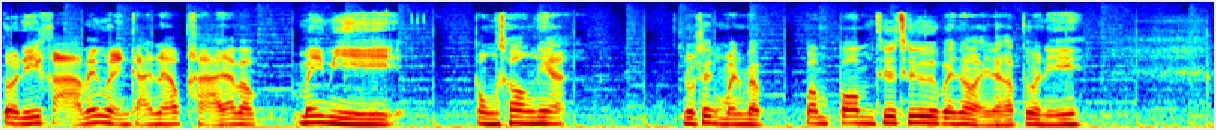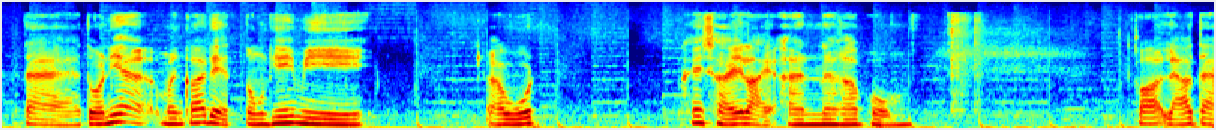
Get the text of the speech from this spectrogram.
ตัวนี้ขาไม่เหมือนกันนะครับ ขาจะแบบไม่มีตรงช่องเนี่ย รู้สึกมันแบบป้อมๆทื่อๆไปหน่อยนะครับ ตัวนี้ แต่ตัวเนี้ยมันก็เด็ดตรงที่มีอาวุธให้ใช้หลายอันนะครับผม ก็แล้วแต่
